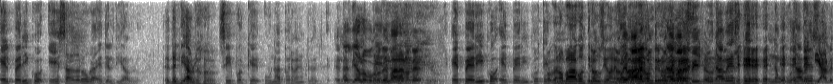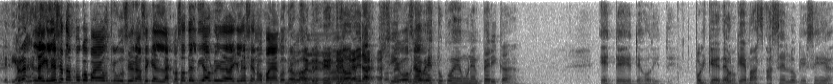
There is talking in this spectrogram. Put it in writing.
El perico, esa droga es del diablo. Es del diablo. Sí, porque una... pero- pero- Es la- del diablo el porque no te perico- para, no te... El perico, el perico te Porque no paga contribuciones. no te paga contribuciones. Una vez, que- no, una vez, Mira, la iglesia tampoco paga contribuciones, así que las cosas del diablo y de la iglesia no pagan contribuciones. no, mira, si negocios. una vez tú coges una empérica, este, te jodiste. ¿Por qué? De- Porque vas a hacer lo que sea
